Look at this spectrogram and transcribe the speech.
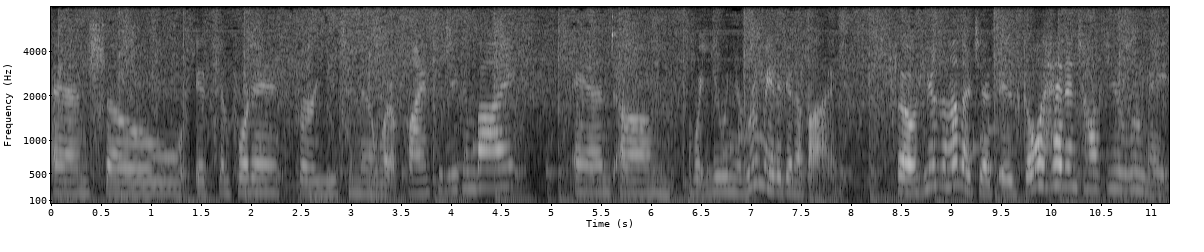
And so it's important for you to know what appliances you can buy and um, what you and your roommate are going to buy. So here's another tip is go ahead and talk to your roommate.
